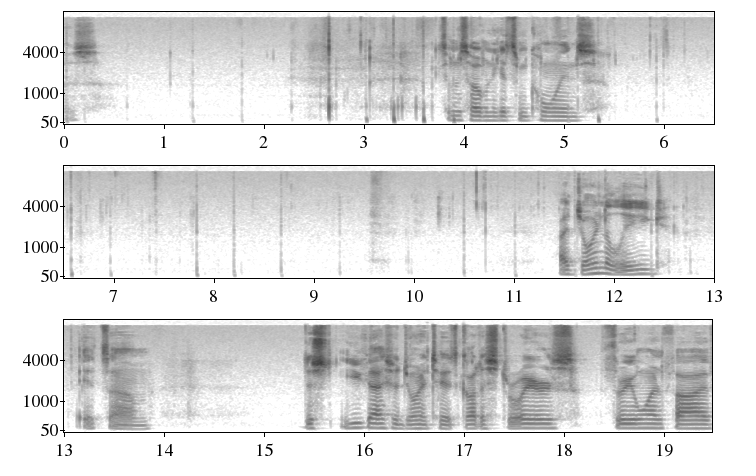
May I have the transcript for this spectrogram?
those. I'm just hoping to get some coins. I joined a league. It's um just you guys should join it too. It's called Destroyers three one five.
